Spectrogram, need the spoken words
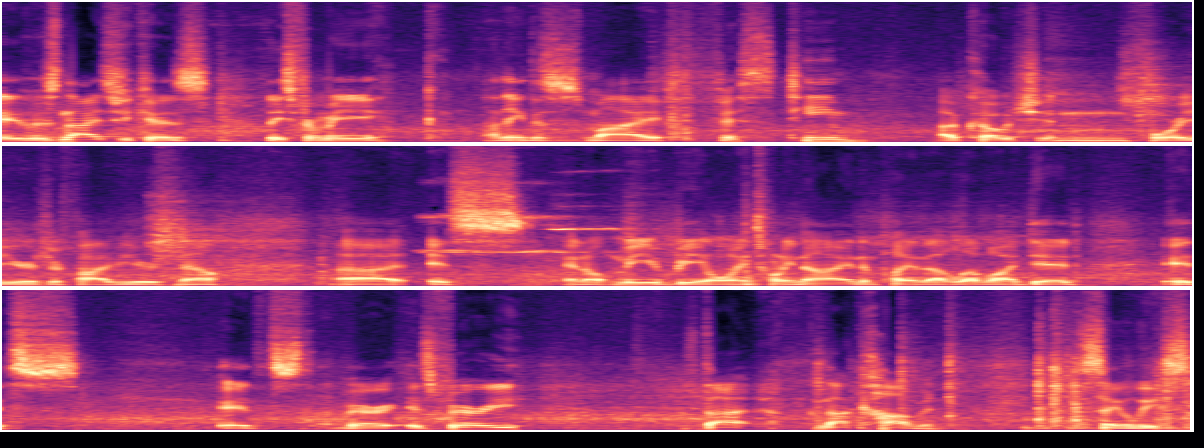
it was nice because, at least for me, I think this is my fifth team I've coached in four years or five years now. Uh, it's you know me being only 29 and playing that level I did. It's it's very it's very it's not not common to say the least.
